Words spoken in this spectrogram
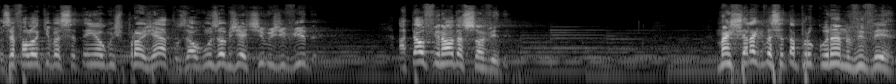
Você falou que você tem alguns projetos, alguns objetivos de vida, até o final da sua vida. Mas será que você está procurando viver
